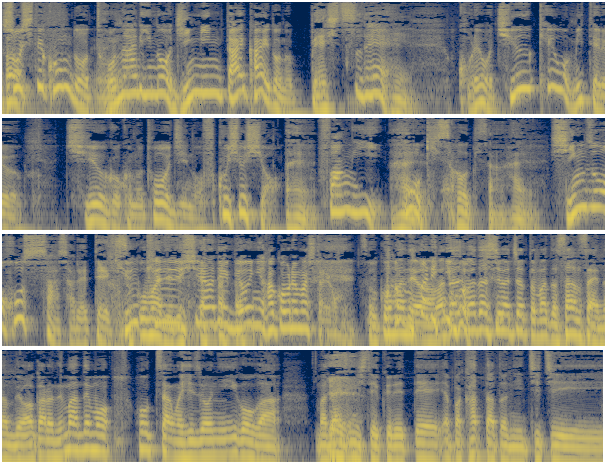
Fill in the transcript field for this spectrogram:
そして今度隣の人民大会堂の別室で、え、これを中継を見てる中国の当時の副首相、はい、ファン・イー、ホーキさん。ホーキさん、はい。心臓発作されて、救急車で病院に運ばれましたよ。そこまでは私、私はちょっとまだ3歳なんでわからない。まあでも、ホーキさんは非常に囲碁が、まあ大事にしてくれて、えー、やっぱ勝った後に父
